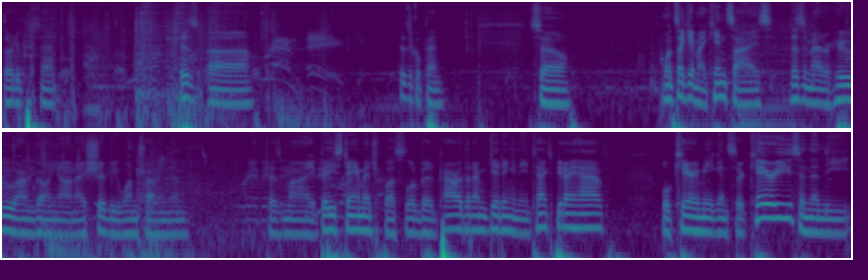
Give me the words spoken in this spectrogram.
30% phys uh, physical pen. So, once I get my Qin's Sais, it doesn't matter who I'm going on, I should be one-shotting them. Because my base damage plus a little bit of power that I'm getting and the attack speed I have will carry me against their carries, and then the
